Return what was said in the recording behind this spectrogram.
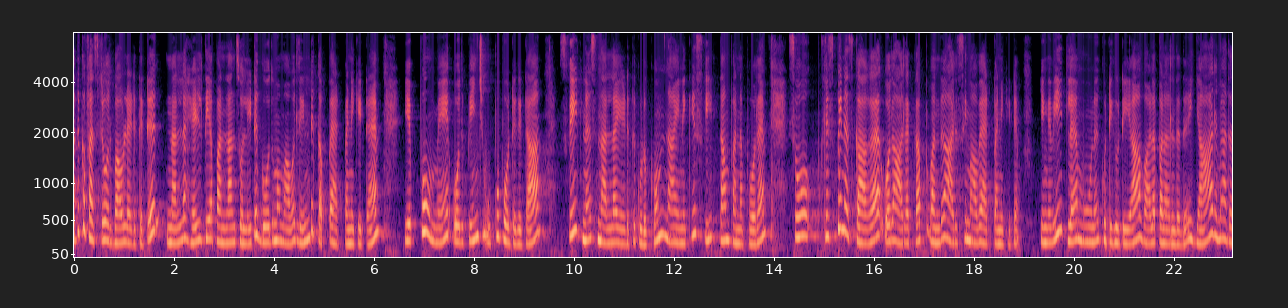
அதுக்கு ஃபஸ்ட்டு ஒரு பவுல் எடுத்துகிட்டு நல்லா ஹெல்த்தியாக பண்ணலான்னு சொல்லிவிட்டு கோதுமை மாவு ரெண்டு கப்பு ஆட் பண்ணிக்கிட்டேன். எப்போவுமே ஒரு பிஞ்ச் உப்பு போட்டுக்கிட்டால் ஸ்வீட்னஸ் நல்லா எடுத்து கொடுக்கும். நான் இன்றைக்கி ஸ்வீட் தான் பண்ண போகிறேன் ஸோ கிறிஸ்பினஸ்க்காக ஒரு அரை கப் வந்து அரிசி மாவு ஆட் பண்ணிக்கிட்டேன். எங்கள் வீட்டில் மூணு குட்டி குட்டியாக வாழைப்பழம் இருந்தது. யாருமே அதை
